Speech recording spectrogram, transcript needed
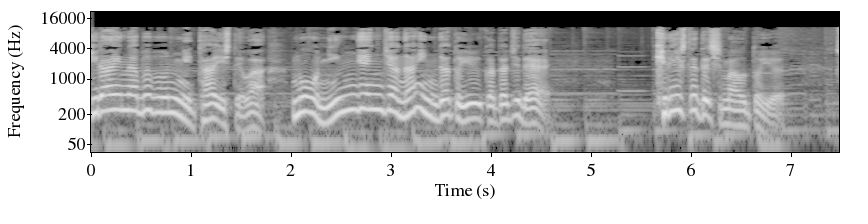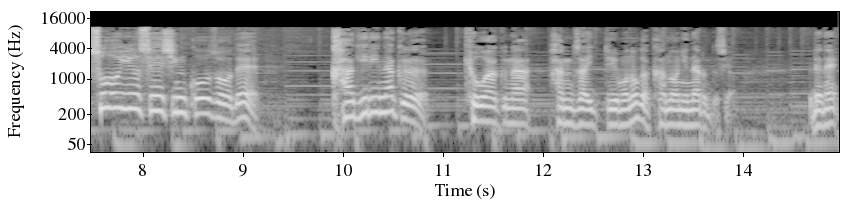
嫌いな部分に対してはもう人間じゃないんだという形で切り捨ててしまうという。そういう精神構造で限りなく凶悪な犯罪っていうものが可能になるんですよ。でね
